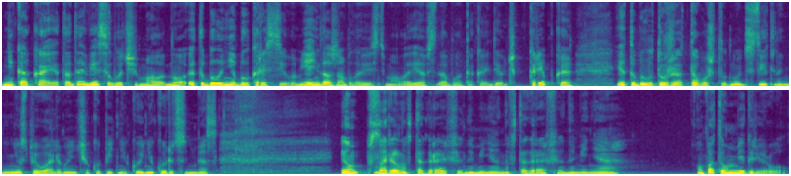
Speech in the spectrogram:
никакая. Тогда весила очень мало, но это было не было красивым. Я не должна была весить мало. Я всегда была такая девочка крепкая. И это было тоже от того, что ну, действительно не успевали мы ничего купить, никакую, ни курицу, ни мясо. И он посмотрел на фотографию, на меня, на фотографию, на меня. Он потом мигрировал.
